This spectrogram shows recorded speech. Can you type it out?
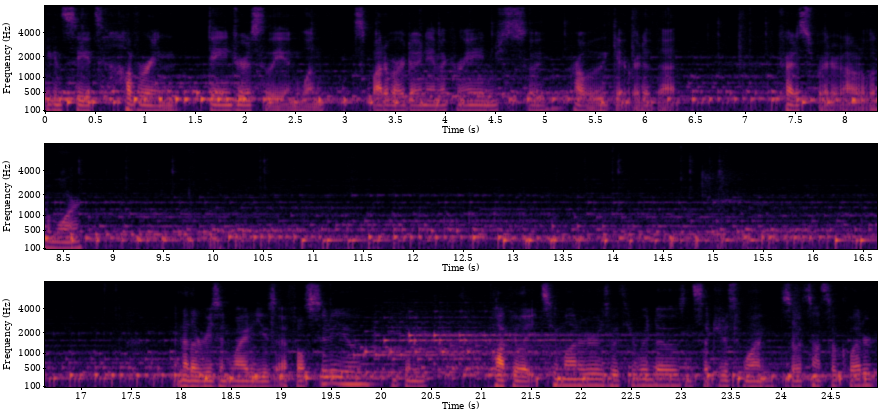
you can see it's hovering dangerously in one spot of our dynamic range, so probably get rid of that. Try to spread it out a little more. Another reason why to use FL Studio, you can populate two monitors with your windows instead of just one, so it's not so cluttered.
